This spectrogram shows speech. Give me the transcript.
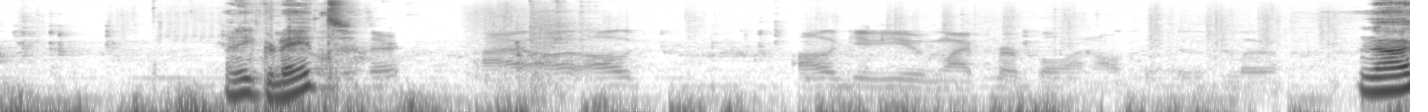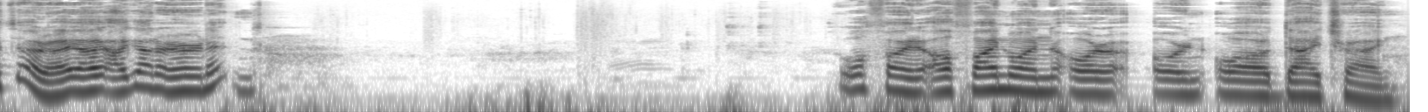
Any grenades? I, I'll, I'll, I'll give you my purple and I'll take this blue. No, it's all right. I, I gotta earn it. We'll find. I'll find one, or or or I'll die trying.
